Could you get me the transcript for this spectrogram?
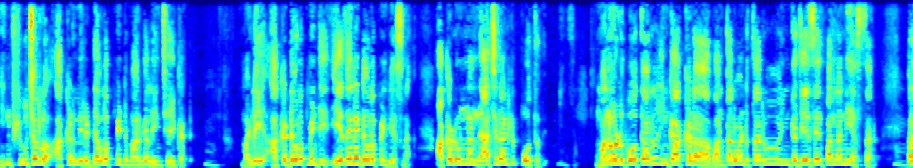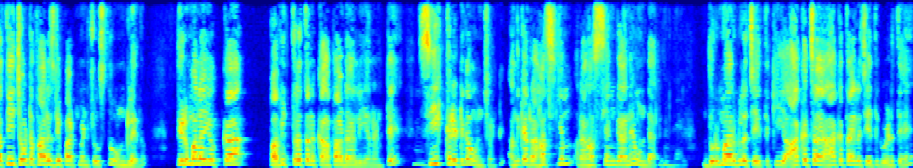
ఇన్ ఫ్యూచర్లో అక్కడ మీరు డెవలప్మెంట్ మార్గాలు ఏం చేయకండి. మళ్ళీ అక్కడ డెవలప్మెంట్ ఏదైనా డెవలప్మెంట్ చేసినా అక్కడ ఉన్న న్యాచురాలిటీ పోతుంది. మనోళ్ళు పోతారు ఇంకా అక్కడ వంటలు వండుతారు ఇంకా చేసే పనులన్నీ చేస్తారు. ప్రతి చోట ఫారెస్ట్ డిపార్ట్మెంట్ చూస్తూ ఉండలేదు. తిరుమల యొక్క పవిత్రతను కాపాడాలి అని అంటే సీక్రెట్గా ఉంచండి. అందుకే రహస్యం రహస్యంగానే ఉండాలి. దుర్మార్గుల చేతికి ఆకచ ఆకతాయిల చేతికి వెళితే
